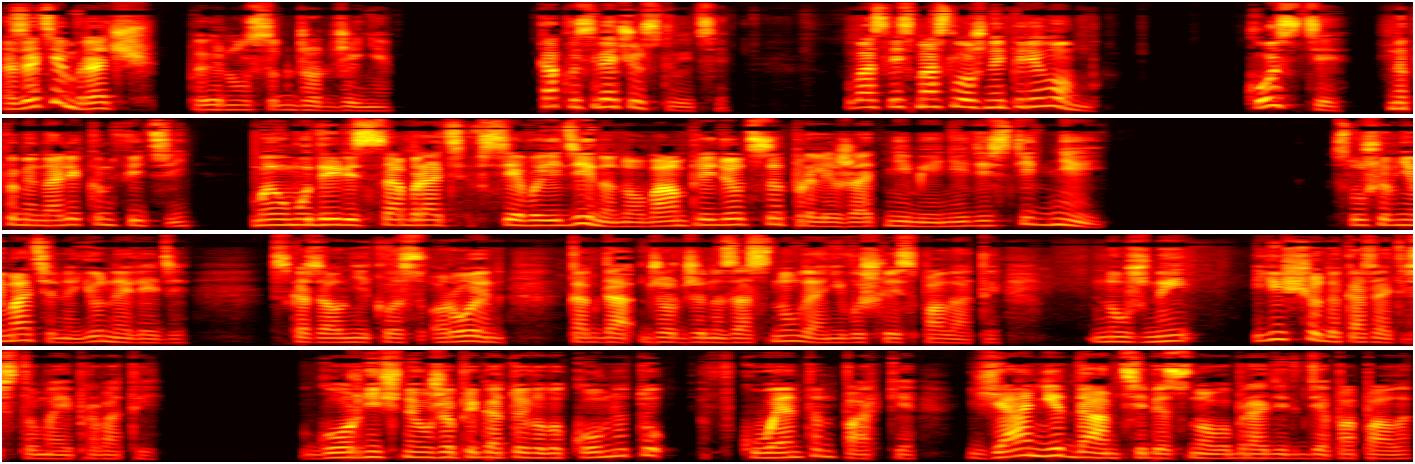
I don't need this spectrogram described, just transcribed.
А затем врач повернулся к Джорджине. «Как вы себя чувствуете? У вас весьма сложный перелом. Кости напоминали конфетти. Мы умудрились собрать все воедино, но вам придется пролежать не менее десяти дней». «Слушай внимательно, юная леди», — сказал Николас Роэн, когда Джорджина заснула, и они вышли из палаты. «Нужны еще доказательства моей правоты. Горничная уже приготовила комнату в Куэнтон-парке. Я не дам тебе снова бродить, где попало.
